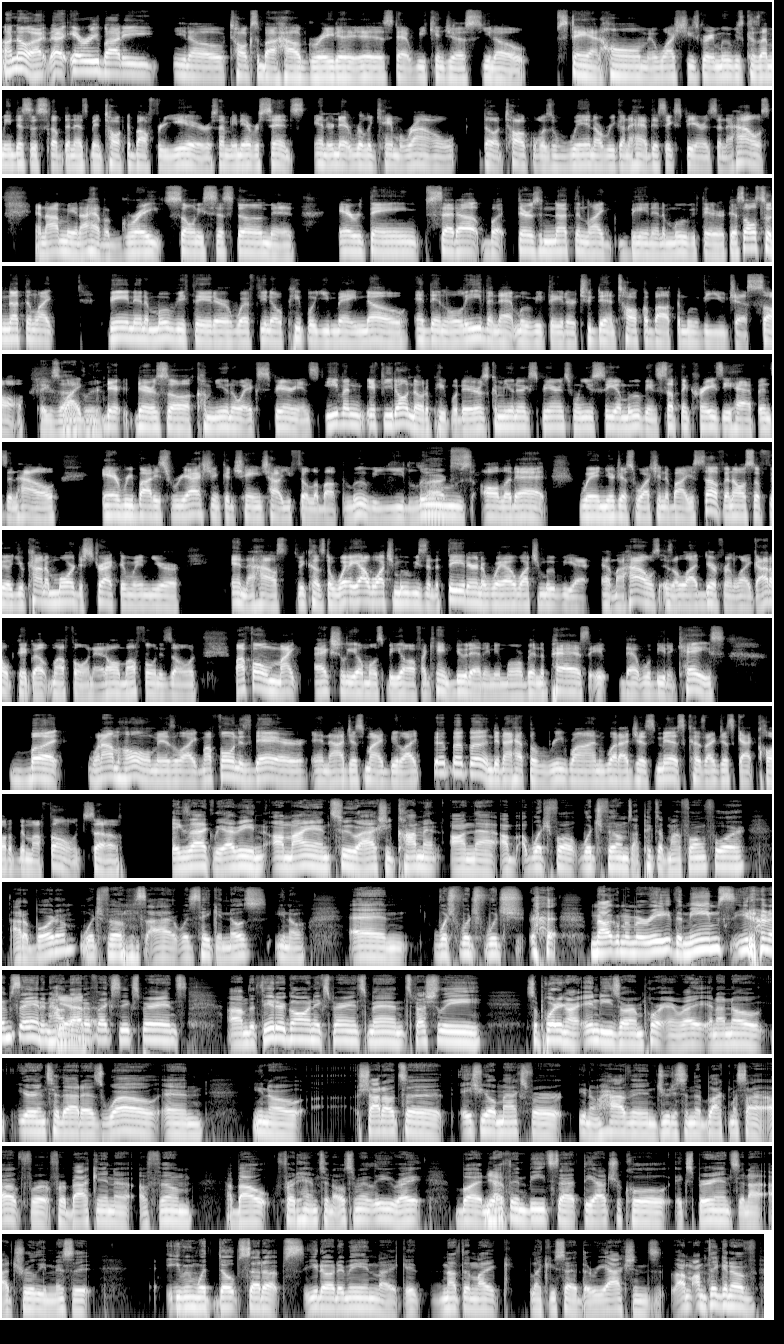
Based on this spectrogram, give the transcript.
I know I, I, everybody, you know, talks about how great it is that we can just, you know, stay at home and watch these great movies. Cause I mean, this is something that's been talked about for years. I mean, ever since internet really came around, the talk was when are we going to have this experience in the house? And I mean, I have a great Sony system and everything set up, but there's nothing like being in a movie theater. There's also nothing like being in a movie theater with you know people you may know and then leaving that movie theater to then talk about the movie you just saw exactly like there, there's a communal experience even if you don't know the people there's communal experience when you see a movie and something crazy happens and how everybody's reaction can change how you feel about the movie. You lose Facts. all of that when you're just watching it by yourself, and also feel you're kind of more distracted when you're in the house because the way I watch movies in the theater and the way I watch a movie at, at my house is a lot different. Like I don't pick up my phone at all. My phone is on. My phone might actually almost be off. I can't do that anymore. But in the past, it, that would be the case. But when I'm home, is like my phone is there, and I just might be like, buh, buh, buh, and then I have to rewind what I just missed because I just got caught up in my phone. So Exactly. I mean, on my end too, I actually comment on that. Um, which for which films I picked up my phone for out of boredom, which films I was taking notes, you know, and which which which Malcolm and Marie, the memes, you know what I'm saying, and how yeah. that affects the experience. Um, the theater going experience, man, especially supporting our indies are important, right? And I know you're into that as well, and you know, shout out to HBO Max for you know having Judas and the Black Messiah up for for backing a, a film about Fred Hampton ultimately, right? But yeah. nothing beats that theatrical experience, and I, I truly miss it. Even with dope setups, you know what I mean? Like it, nothing like like you said, the reactions. I'm I'm thinking of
